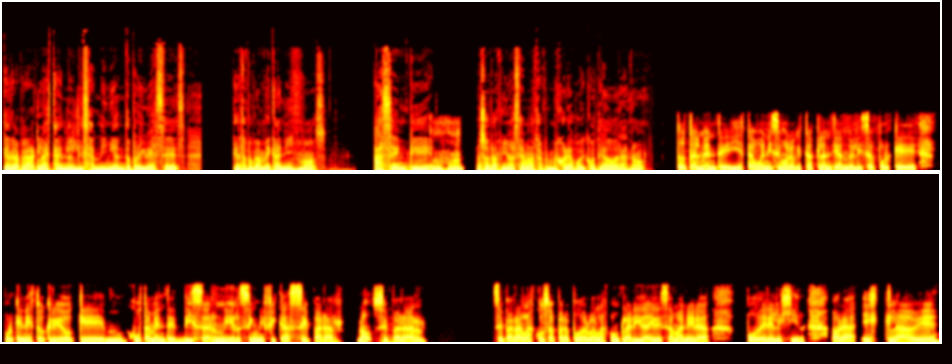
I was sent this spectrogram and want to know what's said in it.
creo que la palabra clave está en el discernimiento, pero hay veces que nuestros propios mecanismos hacen que nosotros mismos seamos nuestras mejores boicoteadoras, ¿no? Totalmente, y está buenísimo lo que estás planteando, Elisa, porque, porque en esto creo que mm, justamente discernir significa separar, ¿no? Separar, separar las cosas para poder verlas con claridad y de esa manera poder elegir. Ahora, es clave,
